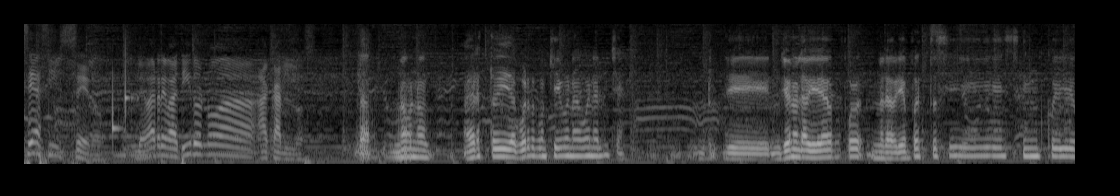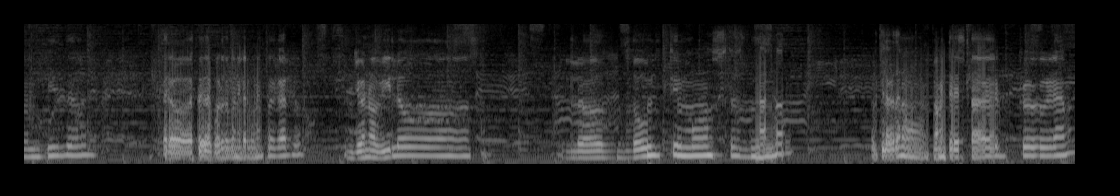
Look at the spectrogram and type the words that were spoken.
Sea sincero, ¿le va a rebatir o no a, Carlos? No, no, a ver, estoy de acuerdo con que es una buena lucha. Eh, yo no le habría no le habría puesto así 5 yumbitos, pero estoy de acuerdo con el argumento de Carlos. Yo no vi los los dos últimos porque la verdad no, me interesaba el programa.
